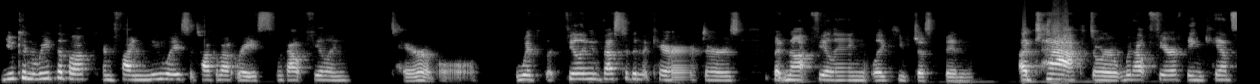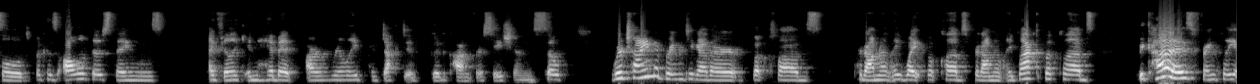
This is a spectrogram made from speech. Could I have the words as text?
you can read the book and find new ways to talk about race without feeling terrible with feeling invested in the characters but not feeling like you've just been attacked or without fear of being canceled because all of those things i feel like inhibit our really productive good conversations. So we're trying to bring together book clubs predominantly white book clubs predominantly black book clubs because frankly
